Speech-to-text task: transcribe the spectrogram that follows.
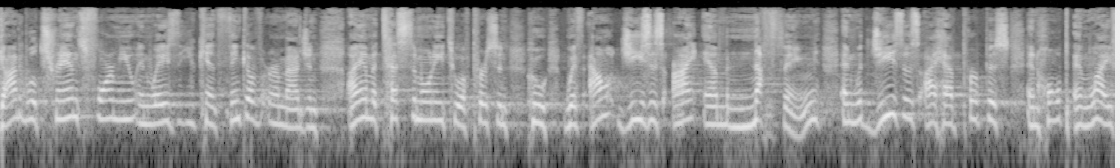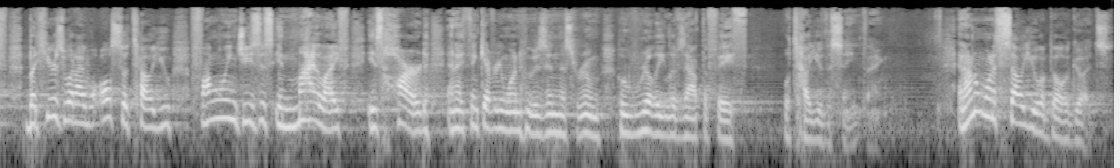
God will transform you in ways that you can't think of or imagine. I am a testimony to a person who, without Jesus, I am nothing. And with Jesus, I have purpose and hope and life. But here's what I will also tell you following Jesus in my life is hard. And I think everyone who is in this room who really lives out the faith will tell you the same thing. And I don't want to sell you a bill of goods.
